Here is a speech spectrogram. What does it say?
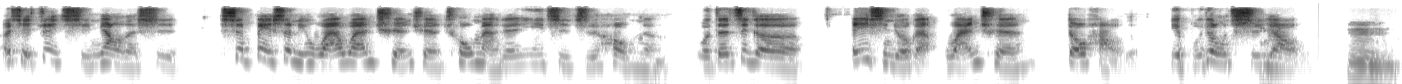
而且最奇妙的是，是被圣灵完完全全充满跟医治之后呢，我的这个 A 型流感完全都好了，也不用吃药了。嗯，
